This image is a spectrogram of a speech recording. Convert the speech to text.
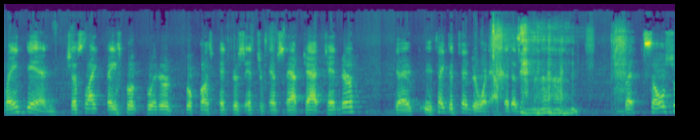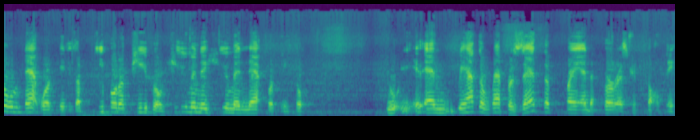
LinkedIn, just like Facebook, Twitter, Google Plus, Pinterest, Instagram, Snapchat, Tinder. Okay, you take the Tinder one out. That doesn't. but social networking is a people to people, human to human networking. So, and we have to represent the brand of Burriss Consulting.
